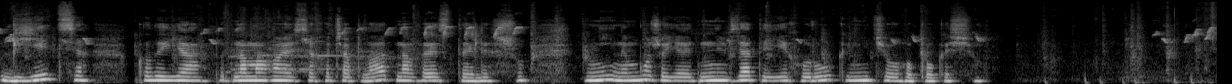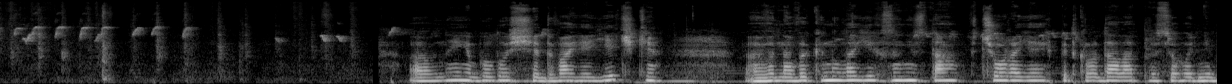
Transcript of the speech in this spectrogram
б'ється, коли я тут намагаюся хоча б лад навести, що. Ні, не можу я не взяти їх у руки, нічого поки що. В неї було ще два яєчки. Вона викинула їх з гнізда. Вчора я їх підкладала, про сьогодні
